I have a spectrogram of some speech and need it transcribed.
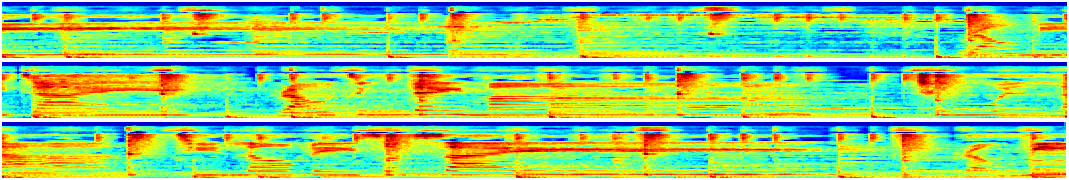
นี้ เรามีใจ เราจึงได้มา ถึงเวลาที่โลกได้สดใส เรามี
